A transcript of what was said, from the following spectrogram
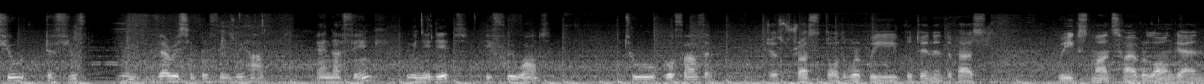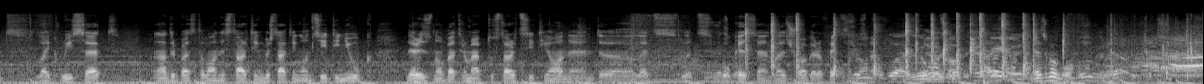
few, the few very simple things we have, and I think we need it if we want to go further. Just trust all the work we put in in the past weeks, months, however long, and like reset. Another best of one is starting. We're starting on CT Nuke. There is no better map to start CT on, and uh, let's let's focus and let's show a better face on this map. Let's go, bro.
